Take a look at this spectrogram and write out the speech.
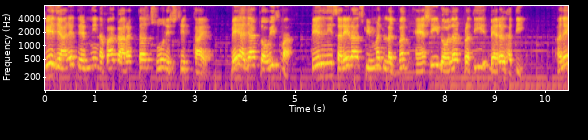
કે જ્યારે તેમની નફાકારકતા સુનિશ્ચિત થાય. બે હજાર ચોવીસમાં તેલની સરેરાશ કિંમત લગભગ એસી ડોલર પ્રતિ બેરલ હતી અને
